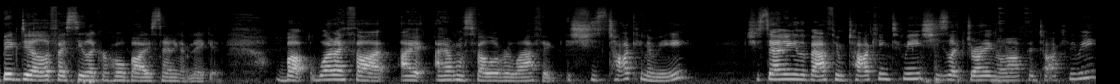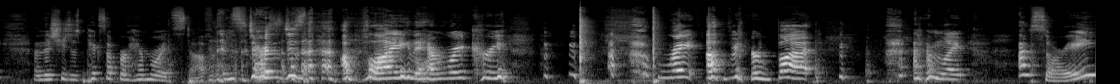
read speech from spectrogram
big deal if I see like her whole body standing up naked. But what I thought, I, I almost fell over laughing. She's talking to me. She's standing in the bathroom talking to me. She's like drying off and talking to me. And then she just picks up her hemorrhoid stuff and starts just applying the hemorrhoid cream right up in her butt. And I'm like, I'm sorry.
